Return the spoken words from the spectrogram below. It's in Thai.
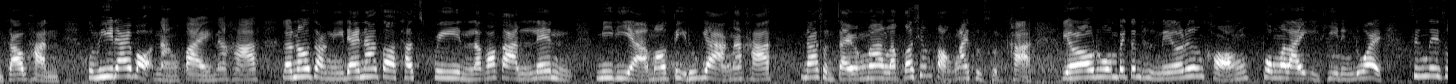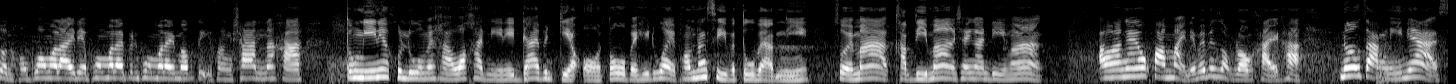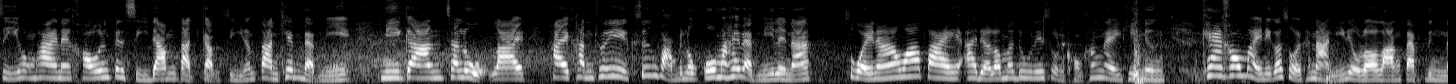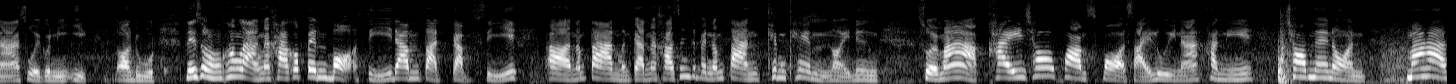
389,000 คุณพี่ได้เบาะหนังไปนะคะ แล้วนอกจากนี้ได้หน้าจอทัชสกรีนแล้วก็การเล่นมีเดียมัลติทุกอย่างนะคะ น่าสนใจมาก ๆ แล้วก็เชื่อมต่อง่ายสุด ๆ ค่ะ เดี๋ยวเรารวมไปจนถึงในเรื่องของพวงมาลัยอีกทีหนึ่งด้วย ซึ่งในส่วนของพวงมาลัยเนี่ยพวงมาลัยเป็นพวงมาลัยมัลติฟังก์ชันนะคะ ตรงนี้เนี่ยคุณรู้ไหมคะว่าคันนี้เนี่ยได้เป็นเกียร์ออโต้ไปให้ด้วย พร้อมทั้ง 4 ประตูแบบนี้ สวยมากขับดีมากใช้งานดีมาก เอาง่ายๆว่าความใหม่เนี่ยไม่เป็นสองรองใครค่ะ นอกจากนี้เนี่ยสีของภายในเขายังเป็นสีดำตัดกับสีน้ำตาลเข้มแบบนี้ มีการฉลุลาย High Country ซึ่งฝังเป็นโลโก้มาให้แบบนี้เลยนะ สวยนะว่าไปอะเดี๋ยวเรามาดูในส่วนของข้างในอีกทีนึง แค่เข้าใหม่นี่ก็สวยขนาดนี้เดี๋ยวรอล้างแป๊บหนึ่งนะ สวยกว่านี้อีก รอดู ในส่วนของข้างหลังนะคะ ก็เป็นเบาะสีดำตัดกับสีน้ำตาลเหมือนกันนะคะ ซึ่งจะเป็นน้ำตาลเข้มๆหน่อยหนึง สวยมากใครชอบความสปอร์ตสายลุยนะคันนี้ชอบแน่นอน มาค่ะ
